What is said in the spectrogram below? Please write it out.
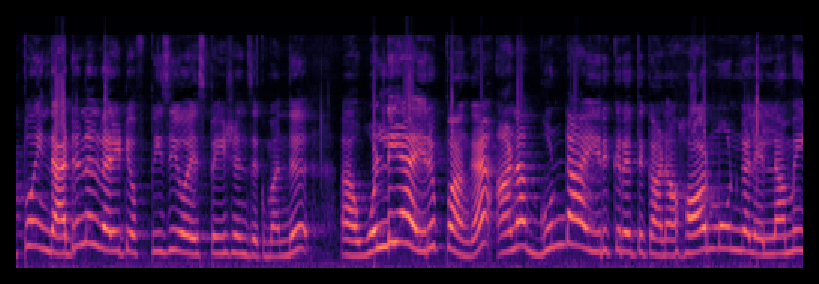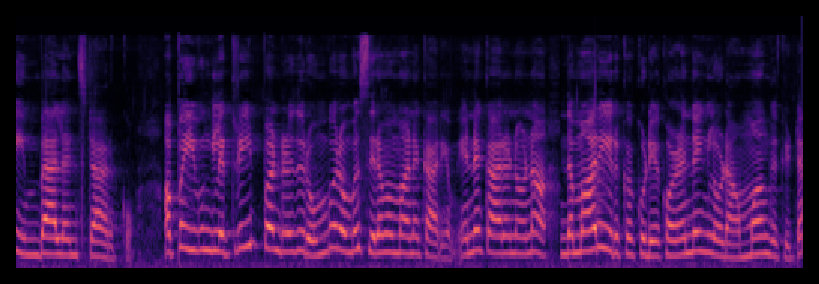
அப்போது இந்த அட்ரினல் வெரைட்டி ஆஃப் பிசிஓஎஸ் பேஷண்ட்ஸுக்கு வந்து ஒல்லியாக இருப்பாங்க. ஆனால் குண்டாக இருக்கிறதுக்கான ஹார்மோன்கள் எல்லாமே இம்பேலன்ஸ்டாக இருக்கும். அப்போ இவங்களை ட்ரீட் பண்ணுறது ரொம்ப ரொம்ப சிரமமான காரியம். என்ன காரணம்னா இந்த மாதிரி இருக்கக்கூடிய குழந்தைங்களோட அம்மாங்க கிட்ட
